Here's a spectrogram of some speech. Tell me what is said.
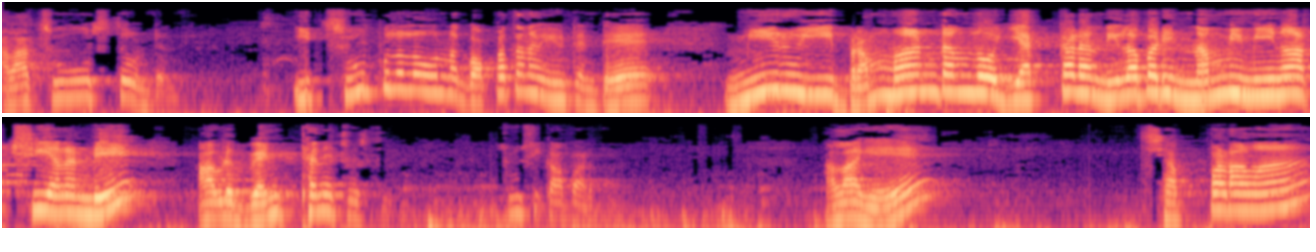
అలా చూస్తూ ఉంటుంది. ఈ చూపులలో ఉన్న గొప్పతనం ఏమిటంటే మీరు ఈ బ్రహ్మాండంలో ఎక్కడ నిలబడి నమ్మి మీనాక్షి అనండి ఆవిడ వెంటనే చూస్తుంది. చూసి కాపాడుతుంది. అలాగే చెప్పడమా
